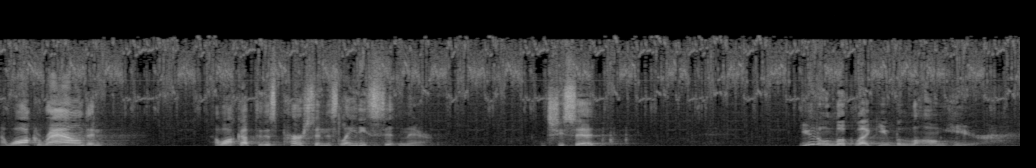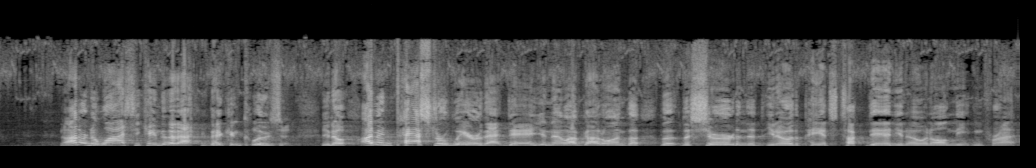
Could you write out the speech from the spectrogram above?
And I walk around and I walk up to this person, this lady sitting there. And she said, You don't look like you belong here. Now, I don't know why she came to that, that conclusion. You know, I'm in pastor wear that day. You know, I've got on the, the, the shirt and the, you know, the pants tucked in, you know, and all neat and, front,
